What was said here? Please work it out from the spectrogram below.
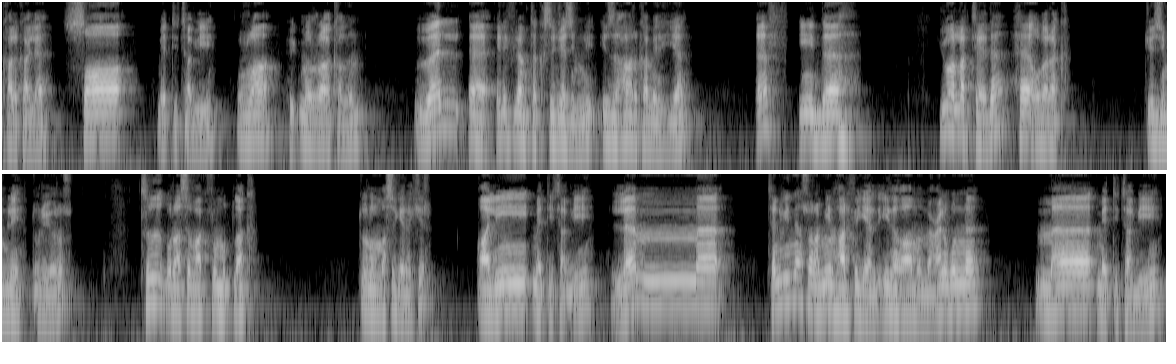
kalkale. Sa metti tabi ra hükmü ra kalın. Vel e elif lam takısı cezimli izhar kameriye. F ide yuvarlak t'de h olarak cezimli duruyoruz. T burası vakfı mutlak durulması gerekir. Ali metni tabi lemme tenvinden sonra mim harfi geldi. İdgamı me'al gunne ma metni tabi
